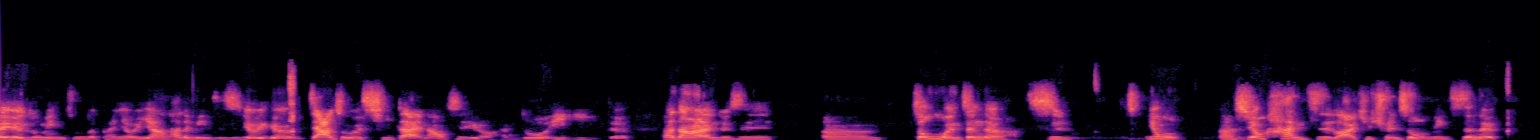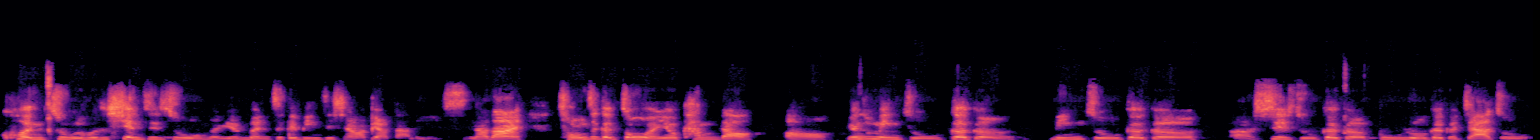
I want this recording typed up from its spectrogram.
非原住民族的朋友一样，他的名字是有一个家族的期待，然后是有很多意义的。那当然就是，嗯，中文真的是用呃使用汉字来去诠释我们名字，真的困住了或者限制住我们原本这个名字想要表达的意思。那当然，从这个中文又看不到哦，原住民族各个民族各个。呃，氏族各个部落、各个家族，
